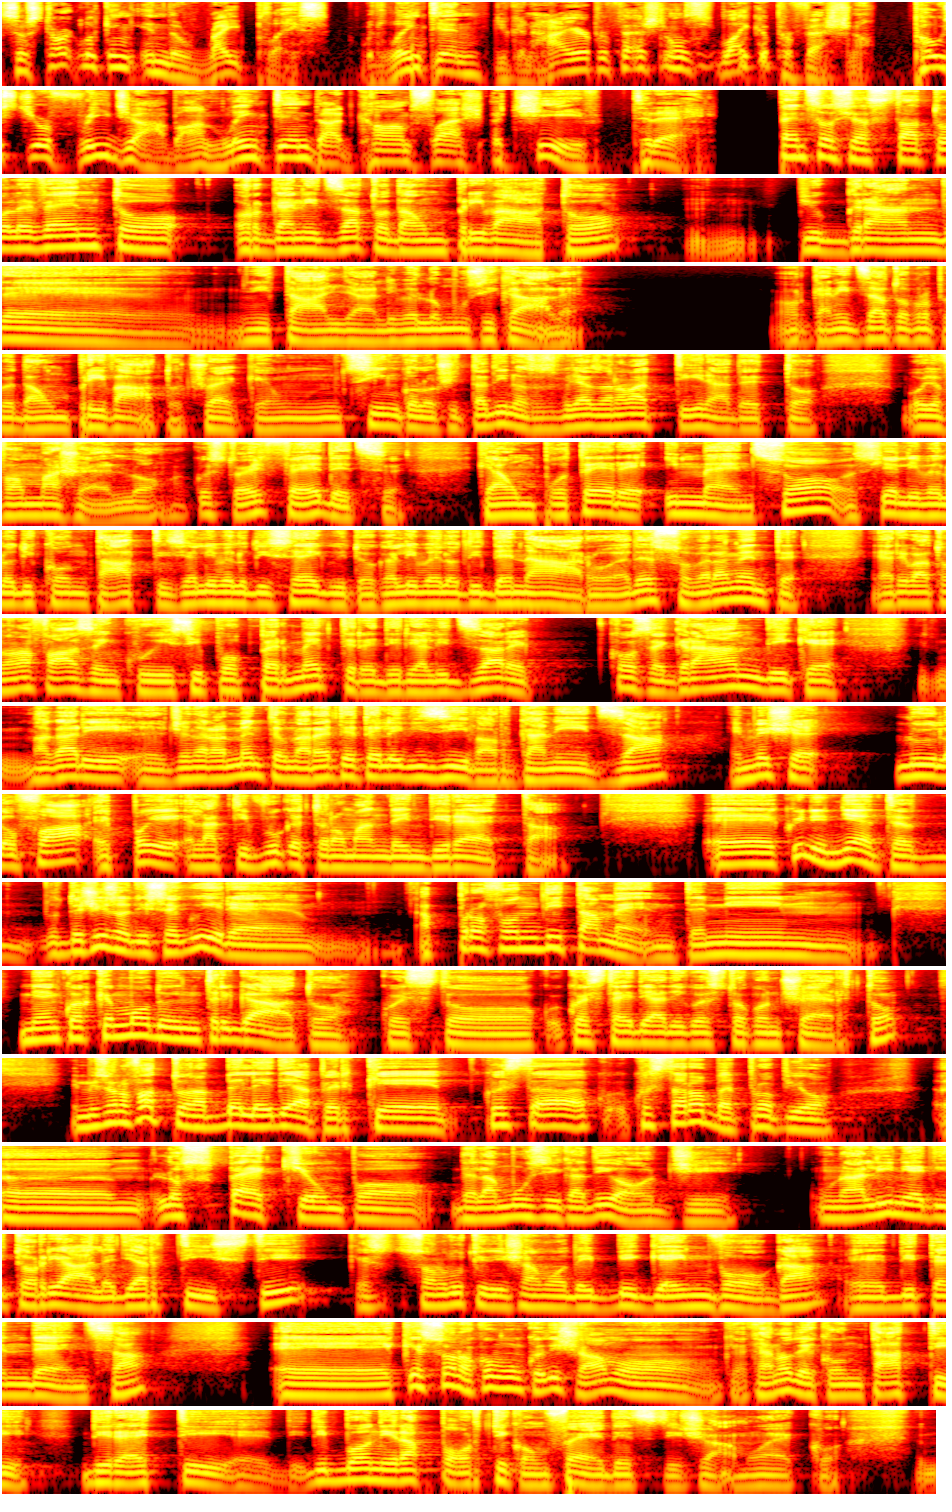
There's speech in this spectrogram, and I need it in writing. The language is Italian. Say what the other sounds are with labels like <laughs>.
So start looking in the right place. With LinkedIn, you can hire professionals like a professional. Post your free job on linkedin.com slash achieve today. Penso sia stato l'evento organizzato da un privato mm, più grande in Italia a livello musicale. Organizzato proprio da un privato, cioè che un singolo cittadino si è svegliato una mattina e ha detto voglio fare un macello. Questo è il Fedez che ha un potere immenso sia a livello di contatti, sia a livello di seguito che a livello di denaro e adesso veramente è arrivato a una fase in cui si può permettere di realizzare cose grandi che magari eh, generalmente una rete televisiva organizza e invece lui lo fa e poi è la tv che te lo manda in diretta. E quindi niente, ho deciso di seguire approfonditamente, mi, mi ha in qualche modo intrigato questo, questa idea di questo concerto e mi sono fatto una bella idea perché questa, questa roba è proprio eh, lo specchio un po' della musica di oggi, una linea editoriale di artisti che sono tutti diciamo dei big in voga e di tendenza eh, che sono comunque diciamo che, che hanno dei contatti diretti e di, di, buoni rapporti con Fedez diciamo ecco.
